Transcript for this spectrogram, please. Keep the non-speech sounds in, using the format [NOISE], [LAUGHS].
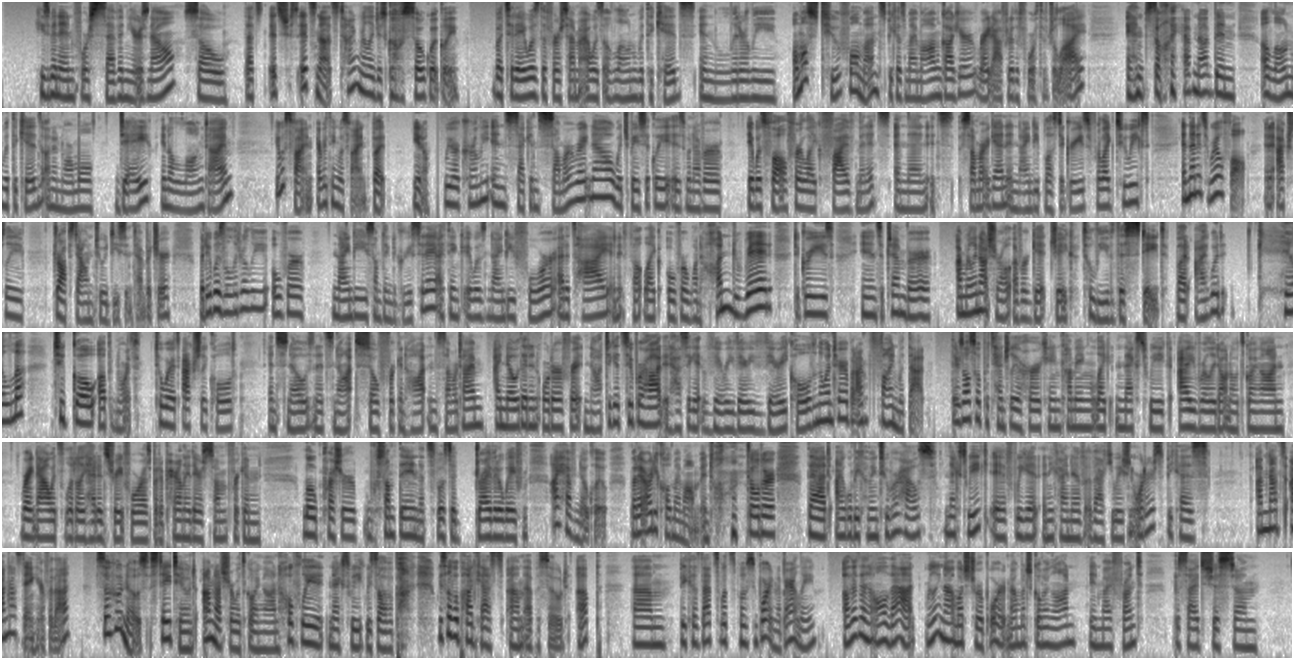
He's been in for seven years now, so that's it's just it's nuts. Time really just [LAUGHS] goes so quickly. But today was the first time I was alone with the kids in literally almost two full months because my mom got here right after the 4th of July. [LAUGHS] And so I have not been alone with the kids on a normal day in a long time. It was fine. Everything was fine. But, you know, we are currently in second summer right now, which basically is whenever it was fall for like five minutes and then it's summer again and 90 plus degrees for like two weeks. And then it's real fall. And it actually drops down to a decent temperature. But it was literally over 90 something degrees today. I think it was 94 at its high, and it felt like over 100 degrees in September. I'm really not sure I'll ever get Jake to leave this state, but I would kill to go up north to where it's actually cold and snows and it's not so freaking hot in the summertime. I know that in order for it not to get super hot, it has to get very, very, very cold in the winter, but I'm fine with that. There's also potentially a hurricane coming like next week. I really don't know what's going on. Right now, it's literally headed straight for us, but apparently, there's some freaking low pressure something that's supposed to drive it away from. I have no clue. But I already called my mom and [LAUGHS] told, told her that I will be coming to her house next week if we get any kind of evacuation orders because I'm not I'm not staying here for that. So who knows? Stay tuned. I'm not sure what's going on. Hopefully next week we still have a po- [LAUGHS] we still have a podcast um, episode up um, because that's what's most important apparently. Other than all that, really not much to report. Not much going on in my front besides just um,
